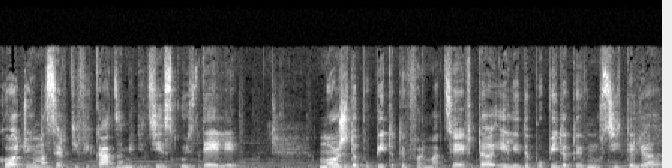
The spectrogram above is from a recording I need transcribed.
който има сертификат за медицинско изделие може да попитате фармацевта или да попитате вносителя.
